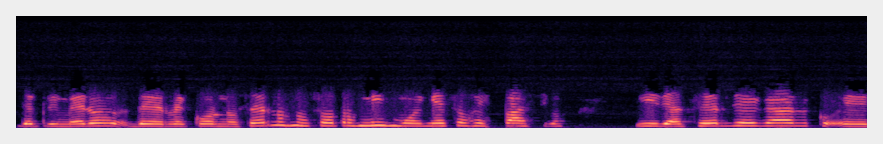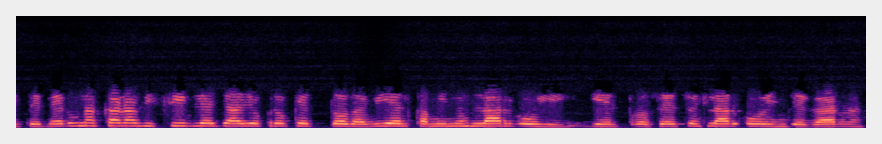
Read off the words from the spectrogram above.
de primero de reconocernos nosotros mismos en esos espacios y de hacer llegar, eh, tener una cara visible allá, yo creo que todavía el camino es largo y, y el proceso es largo en llegar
